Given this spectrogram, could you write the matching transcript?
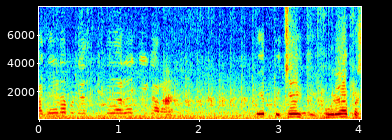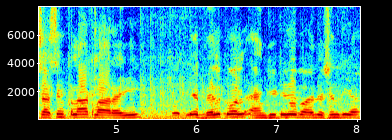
आज ਜਿਹੜਾ ਪ੍ਰੋਟੈਸਟ ਕੀਤਾ ਜਾ ਰਿਹਾ ਕੀ ਕਾਰਨ? ਇਹ ਪਿੱਛੇ ਕੂੜਾ ਪ੍ਰੋਸੈਸਿੰਗ ਪਲਾਂਟ ਲਾ ਰਿਹਾ ਜੀ। ਇਹ ਬਿਲਕੁਲ ਐਨਜੀਟੀ ਦੀ ਵਾਇਓਲੇਸ਼ਨ ਦੀ ਆ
